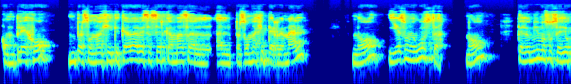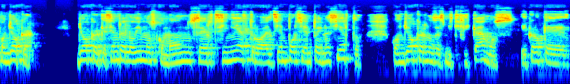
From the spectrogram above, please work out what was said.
complejo, un personaje que cada vez se acerca más al, personaje terrenal, ¿no? Y eso me gusta, ¿no? Que lo mismo sucedió con Joker. Joker, que siempre lo vimos como un ser siniestro al 100% y no es cierto. Con Joker nos desmitificamos y creo que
